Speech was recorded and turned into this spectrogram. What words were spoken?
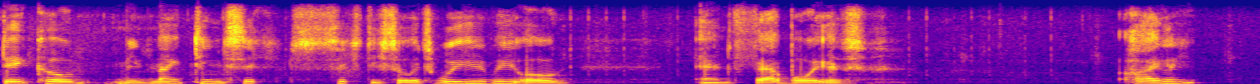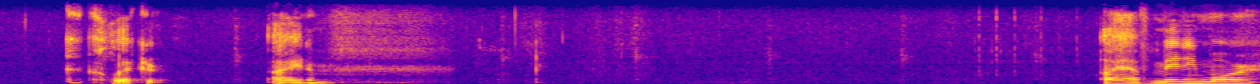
date code means 1960, so it's really old. And Fat Boy is highly collector item. I have many more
